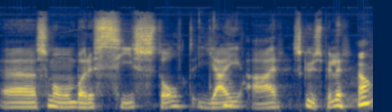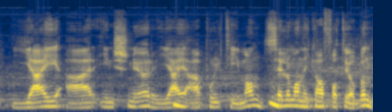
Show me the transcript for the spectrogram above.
eh, så må man bare si stolt 'Jeg er skuespiller'. Ja. 'Jeg er ingeniør'. 'Jeg er politimann'. Selv om man ikke har fått jobben.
